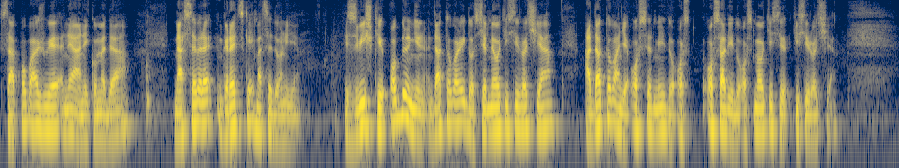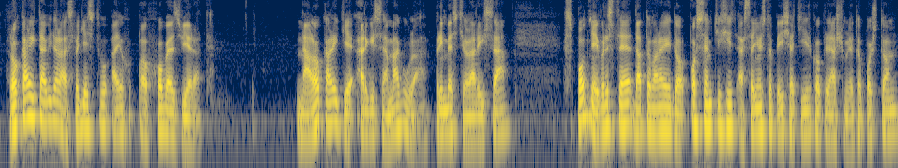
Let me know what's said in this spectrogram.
sa považuje Neanikomedea na severe gréckej Macedónie. Zvýšky obilnín datovali do 7. tisíročia a datovanie osadmy do, os, osady do 8. tisíročia. Lokalita vydala svedectvo aj o chove zvierat. Na lokalite Argisa Magula pri meste Larisa spodnej vrste datovanej do 8000 až 750 tisíc rokov pre našim letopočtom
